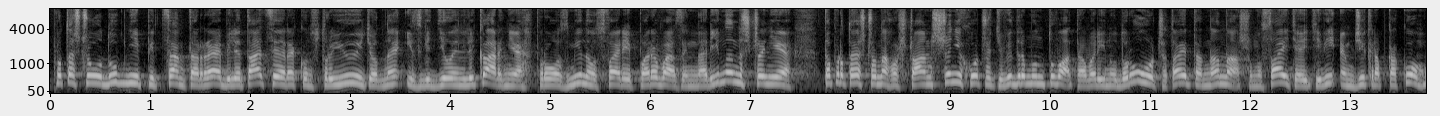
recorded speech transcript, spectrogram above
Про те, що у Дубні під центр реабілітації реконструюють одне із відділень лікарні, про зміни у сфері перевезень на Рівненщині та про те, що на Гощанщині хочуть відремонтувати аварійну дорогу, читайте на нашому сайті itvmg.com.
